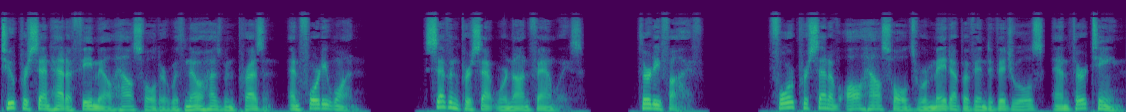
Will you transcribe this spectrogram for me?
2% had a female householder with no husband present, and 41. 7% were non families. 35. 4% of all households were made up of individuals, and 13.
